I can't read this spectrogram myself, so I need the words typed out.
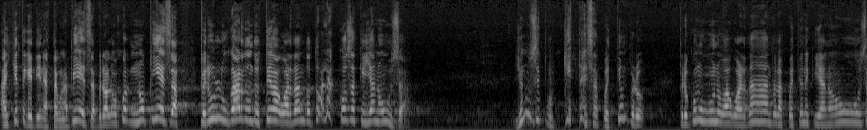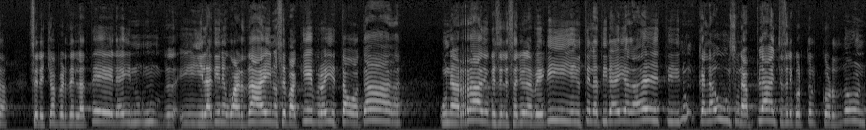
hay gente que tiene hasta una pieza, pero a lo mejor no pieza, pero un lugar donde usted va guardando todas las cosas que ya no usa. Yo no sé por qué está esa cuestión, pero, pero cómo uno va guardando las cuestiones que ya no usa, se le echó a perder la tele ahí, y la tiene guardada ahí, no sé para qué, pero ahí está botada una radio que se le salió la avería y usted la tira ahí a la este y nunca la usa, una plancha, se le cortó el cordón,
